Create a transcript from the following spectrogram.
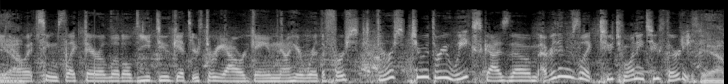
You Yeah. know, it seems like they're a little. You do get your three hour game now here. Where the first first two or three weeks, guys, though, everything was like 220, 230. Yeah.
